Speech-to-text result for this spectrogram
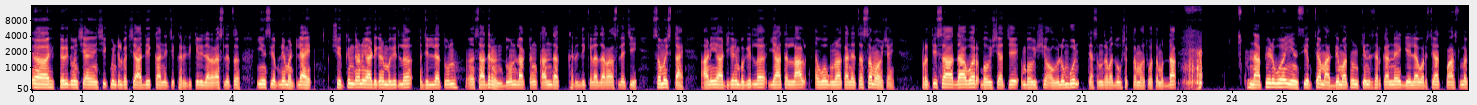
हेक्टरी दोनशे ऐंशी क्विंटलपेक्षा अधिक कांद्याची खरेदी केली जाणार असल्याचं एन सी एफने म्हटले आहे. शेतकरी मित्रांनो या ठिकाणी बघितलं जिल्ह्यातून साधारण दोन लाख टन कांदा खरेदी केला जाणार असल्याची समजता आहे. आणि या ठिकाणी बघितलं यात लाल व उन्हाळ कांद्याचा समावेश आहे. प्रतिसादावर भविष्याचे भविष्य अवलंबून त्या संदर्भात बघू शकता महत्त्वाचा मुद्दा. नाफेड व एन सी एफच्या माध्यमातून केंद्र सरकारने गेल्या वर्षात पाच लाख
